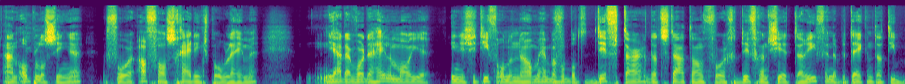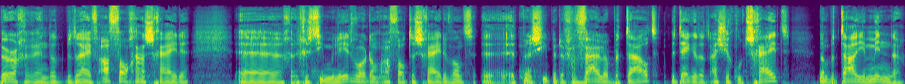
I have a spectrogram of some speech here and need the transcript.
aan oplossingen voor afvalscheidingsproblemen. Ja, daar worden hele mooie initiatieven ondernomen. En bijvoorbeeld DIFTAR, dat staat dan voor gedifferentieerd tarief. En dat betekent dat die burger en dat bedrijf afval gaan scheiden. eh, gestimuleerd worden om afval te scheiden. Want eh, het principe de vervuiler betaalt. Betekent dat als je goed scheidt, dan betaal je minder.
